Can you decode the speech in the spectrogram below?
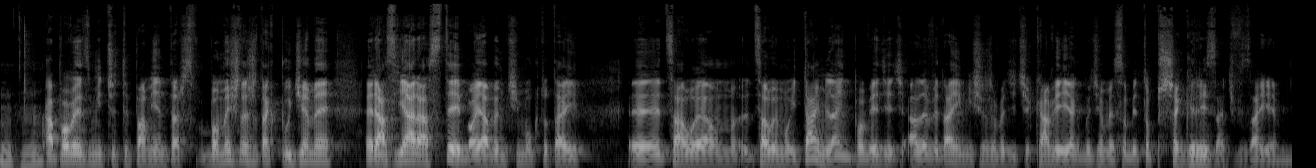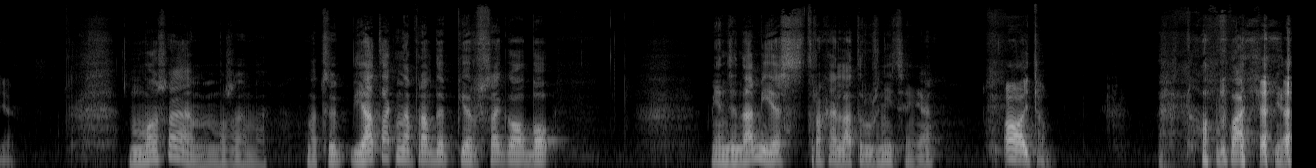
Mhm. A powiedz mi, czy ty pamiętasz, bo myślę, że tak pójdziemy raz ja, raz ty, bo ja bym ci mógł tutaj y, całą, cały mój timeline powiedzieć, ale wydaje mi się, że będzie ciekawie, jak będziemy sobie to przegryzać wzajemnie. Możemy, możemy. Znaczy, ja tak naprawdę pierwszego, bo między nami jest trochę lat różnicy, nie? Oj tam. No właśnie,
